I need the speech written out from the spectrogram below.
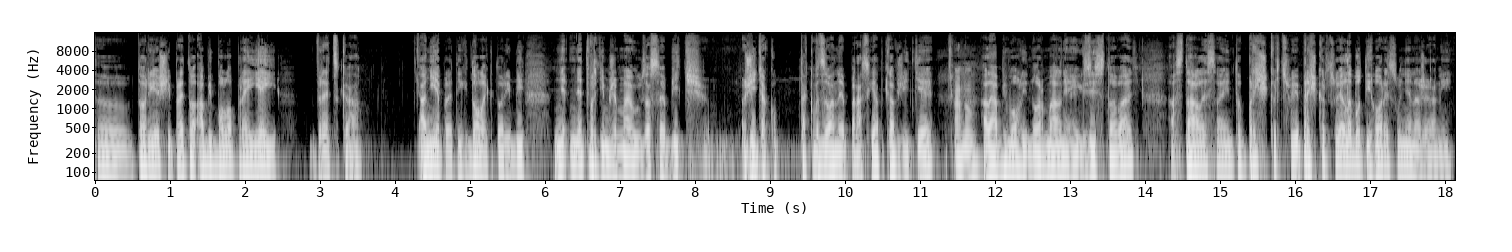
e, to rieši preto, aby bolo pre jej vrecká a nie pre tých dole, ktorí by, ne, netvrdím, že majú zase byť, žiť ako takzvané prasiatka v žite, Áno. ale aby mohli normálne existovať a stále sa im to priškrcuje. Priškrcuje, lebo tí hore sú nenažraní.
